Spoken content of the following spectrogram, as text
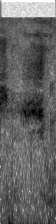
сейчас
